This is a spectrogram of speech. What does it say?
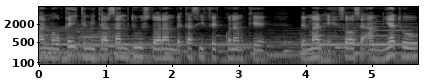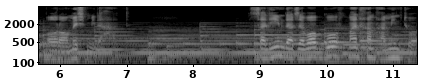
من موقعی که می ترسم دوست دارم به کسی فکر کنم که به من احساس امنیت و آرامش می دهد سلیم در جواب گفت من هم همینطور.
